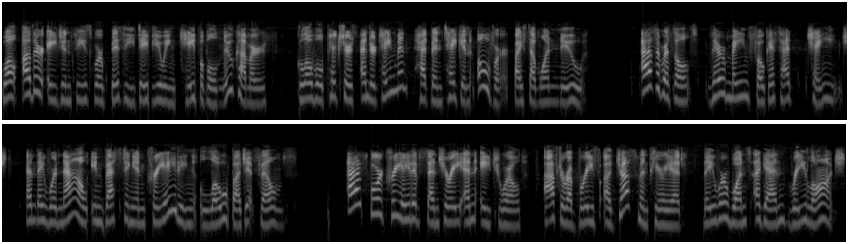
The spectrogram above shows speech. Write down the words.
while other agencies were busy debuting capable newcomers, Global Pictures Entertainment had been taken over by someone new. As a result, their main focus had changed, and they were now investing in creating low budget films. As for Creative Century and H World, after a brief adjustment period, they were once again relaunched.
